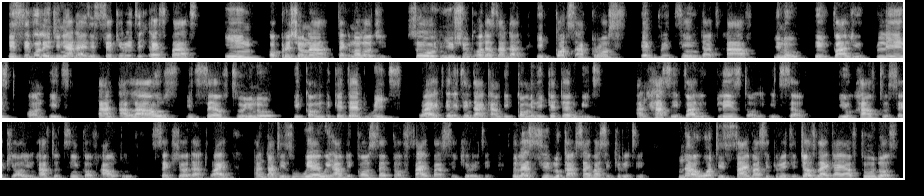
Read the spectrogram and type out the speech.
a civil engineer that is a security expert in operational technology. So you should understand that it cuts across everything that have, you know, a value placed on it and allows itself to, you know, be communicated with, right? Anything that can be communicated with and has a value placed on itself, you have to secure, you have to think of how to secure that, right? And that is where we have the concept of cybersecurity. So let's see, look at cybersecurity. Now, what is cybersecurity? Just like I have told us,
